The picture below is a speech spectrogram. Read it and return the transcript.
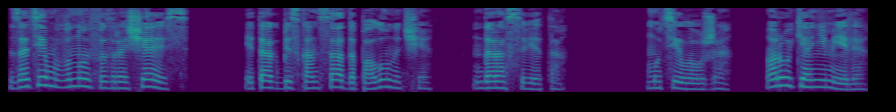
затем вновь возвращаясь, и так без конца до полуночи, до рассвета. Мутило уже, руки онемели,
